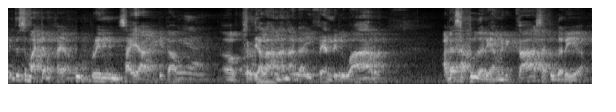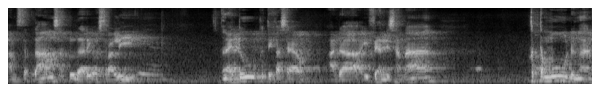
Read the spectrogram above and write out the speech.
itu semacam kayak footprint saya ketika Iya. uh, perjalanan ada event di luar. Ada satu dari Amerika, satu dari Amsterdam, satu dari Australia. Iya. Nah itu ketika saya ada event di sana, ketemu dengan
